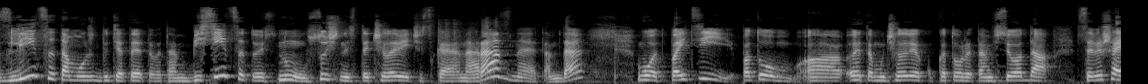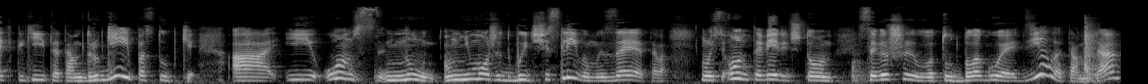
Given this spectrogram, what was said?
злиться там, может быть, от этого, там, беситься, то есть, ну, сущность-то человеческая, она разная, там, да, вот, пойти потом э, этому человеку, который там все отдал, совершать какие-то там другие поступки, а, и он, ну, он не может быть счастливым из-за этого, то есть он-то верит, что он совершил вот тут благое дело, там, да,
